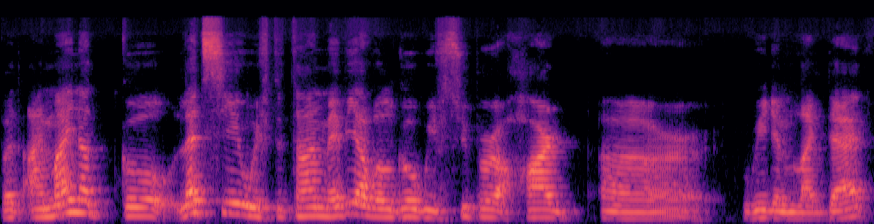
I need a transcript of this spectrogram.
But i might not go let's see with the time maybe i will go with super hard uh, rhythm like that.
